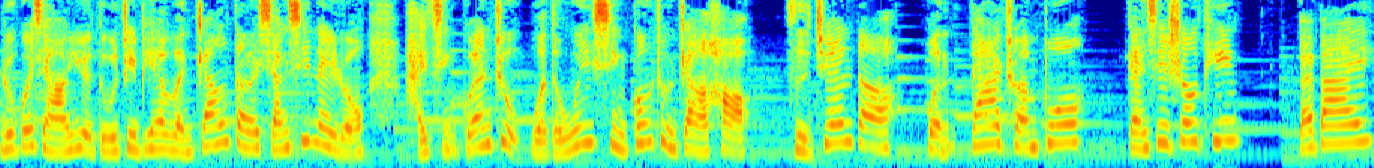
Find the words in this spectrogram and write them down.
如果想要阅读这篇文章的详细内容，还请关注我的微信公众账号“紫娟的混搭传播”。感谢收听，拜拜。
